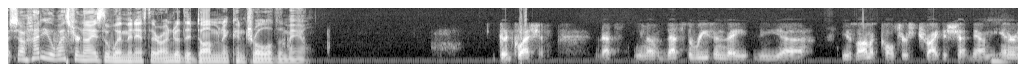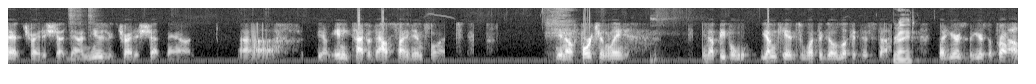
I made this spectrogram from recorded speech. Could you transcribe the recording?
so, how do you westernize the women if they're under the dominant control of the male? Good question. That's you know that's the reason they the uh, the Islamic cultures try to shut down the internet, try to shut down music, try to shut down uh, you know any type of outside influence. You know, fortunately, you know, people, young kids want to go look at this stuff. Right. But here's here's the problem:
